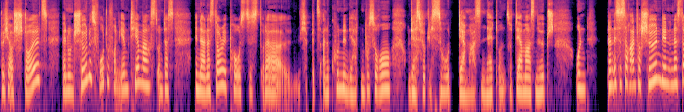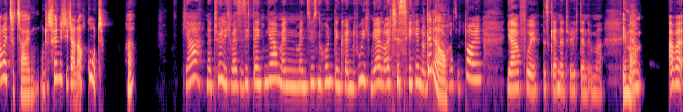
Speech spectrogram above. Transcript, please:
durchaus stolz, wenn du ein schönes Foto von ihrem Tier machst und das in deiner Story postest. Oder ich habe jetzt eine Kundin, die hat einen Busseron und der ist wirklich so dermaßen nett und so dermaßen hübsch. Und dann ist es auch einfach schön, den in der Story zu zeigen. Und das findet die dann auch gut. Ja, natürlich, weil sie sich denken, ja, mein, mein süßen Hund, den können ruhig mehr Leute sehen und genau. der ist so toll. Ja, voll. Das kennt natürlich dann immer. Immer. Ähm, aber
